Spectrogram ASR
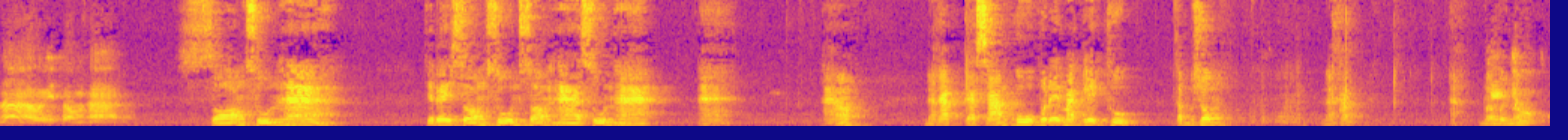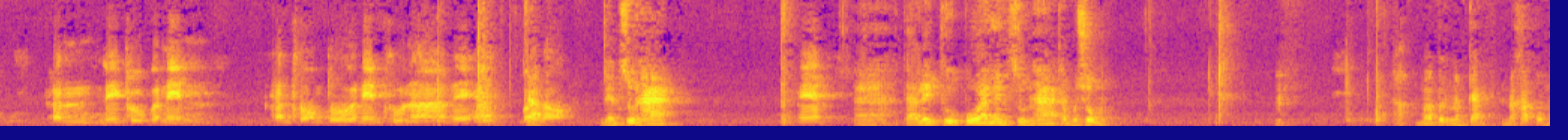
หน้าเว้ยสองหาสองศูนย์ห้าจะได้สองศูนย์สองหาศูนย์หาอ่าเอานะครับกับสามคูผู้ใดมักเลขถูกท่านผู้ชมนะครับอะมาเลเบิ่ขงน้ทูบกันเลขทูบกันเน้นกันสองตัวกันเน้นศูนย์หาได้ฮะำคบ้ารันบเราเด่นศูนย์หา แมนอ่าถ้าเลขถูกปูอันเด่นศูนย์หาท่านผู้ชมอะมาเบิ่งน้ำกันนะครับผม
